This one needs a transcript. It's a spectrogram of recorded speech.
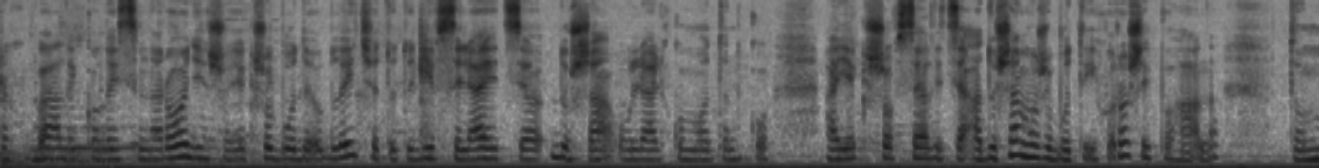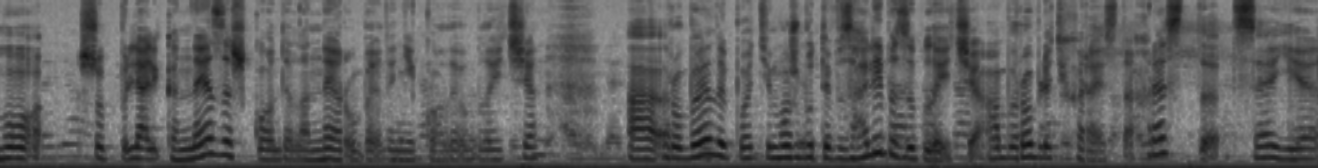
Рахували колись в народі, що якщо буде обличчя, то тоді вселяється душа у ляльку мотанку. А якщо вселиться, а душа може бути і хороша, і погана. Тому, щоб лялька не зашкодила, не робили ніколи обличчя, а робили потім, може бути взагалі без обличчя, або роблять хрест. А хрест це є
